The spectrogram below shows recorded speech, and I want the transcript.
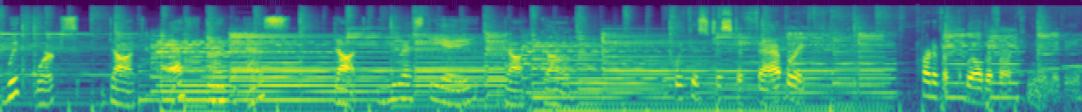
wicworks.fns.usda.gov. WIC is just a fabric, part of a quilt of our community.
